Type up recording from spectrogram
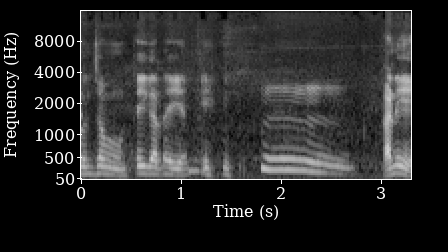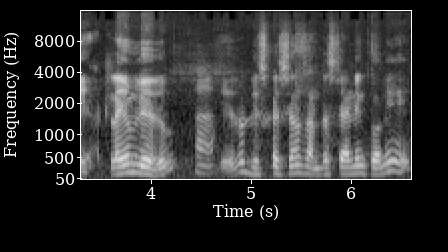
కొంచెం ఉంటాయి కదా ఇవన్నీ. కానీ అట్లా ఏం లేదు. ఏదో డిస్కషన్స్ అండర్స్టాండింగ్ తోని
